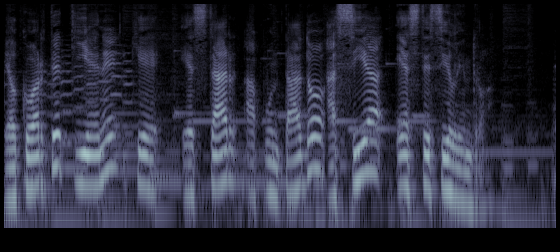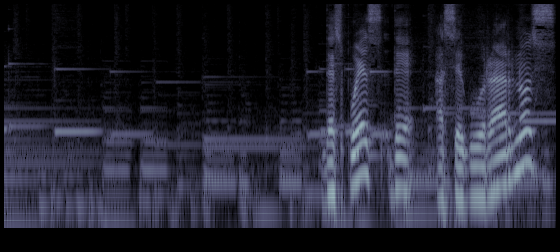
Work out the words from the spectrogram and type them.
El corte tiene que estar apuntado hacia este cilindro. Después de asegurarnos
